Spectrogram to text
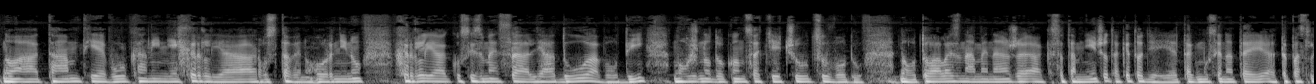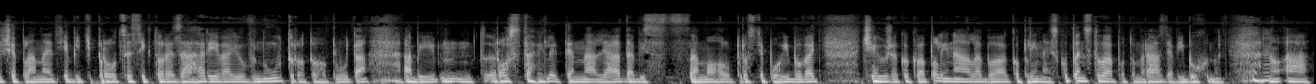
No a tam tie vulkány nechrlia rozstavenú horninu, chrlia si zmesa ľadu a vody, možno dokonca tečúcu vodu. No to ale znamená, že ak sa tam niečo takéto deje, tak musia na tej eh, trpasličej planéte byť procesy, ktoré zahrievajú vnútro toho plúta, aby mm, rozstavili ten ľad, aby sa mohol proste pohybovať, či už ako kvapalina, alebo ako plynné skupenstvo a potom rásť a vybuchnúť. Uh-huh. No a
